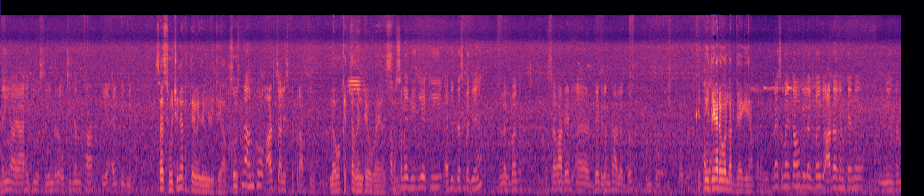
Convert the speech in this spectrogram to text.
नहीं आया है कि वो सिलेंडर ऑक्सीजन था या एलपीजी था। सर सूचना कितने बजे मिली थी आपको? सूचना हमको आठ चालीस पर प्राप्त हुई लगभग कितना घंटे हो गए अब समझ लीजिए कि अभी दस बजे हैं लगभग सवा डेढ़ डेढ़ घंटा लगभग हमको हो गया। कितनी देर वो लग जाएगी यहाँ पर अभी? मैं समझता हूँ कि लगभग आधा घंटे में नियंत्रण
